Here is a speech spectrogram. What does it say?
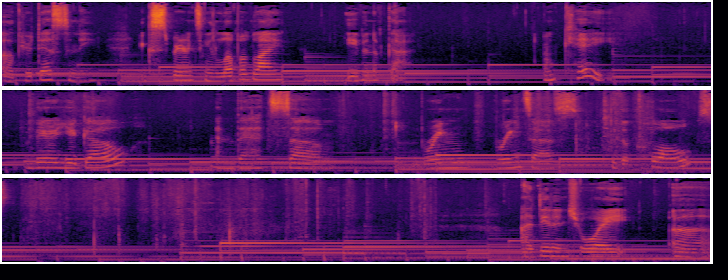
of your destiny, experiencing love of life, even of God. Okay, there you go, and that's um, bring brings us to the close. I did enjoy uh,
